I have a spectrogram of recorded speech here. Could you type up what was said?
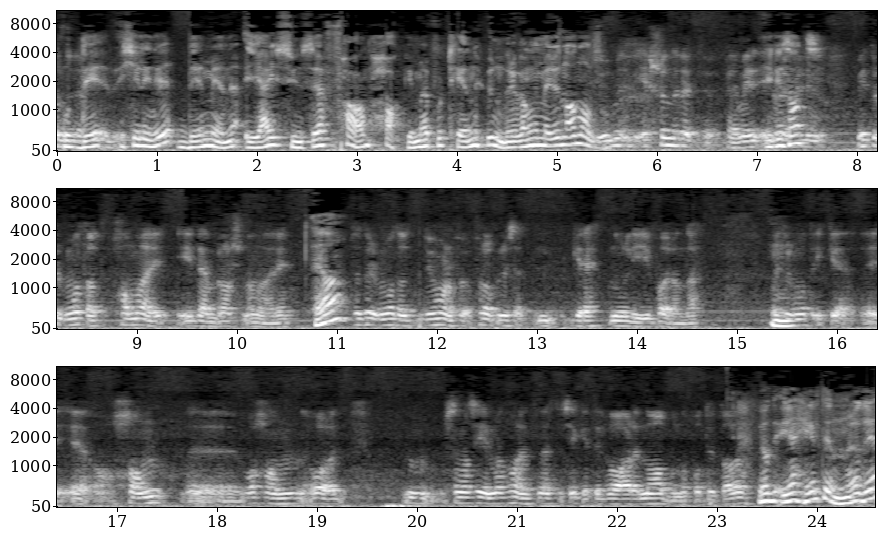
Og det, Kjell Inge, det mener jeg Jeg syns jeg faen hakker meg fortjener 100 ganger mer enn han, Jo, altså. men jeg skjønner det. Per, Ikke sant? Men jeg tror på en måte at han er i den bransjen han er i. Ja. Så jeg tror på en måte at du har forhåpentligvis et greit noe liv foran deg. Mm. ikke eh, Han eh, og han og mm, Som man sier, man har en tendens til å kikke til hva er det naboen har fått ut av det. ja, jeg er helt enig med det.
